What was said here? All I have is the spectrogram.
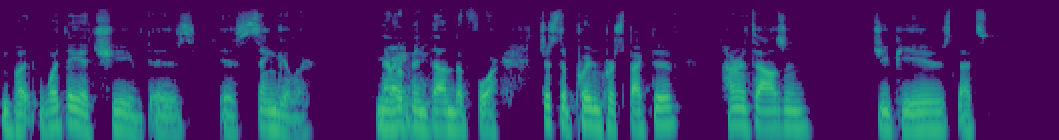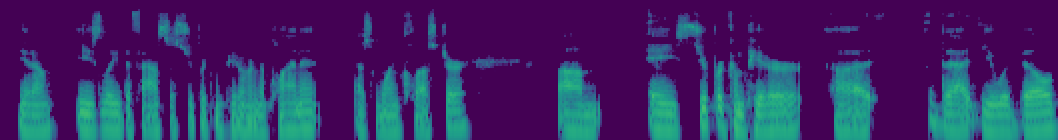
but what they achieved is is singular, never right. been done before. Just to put in perspective, hundred thousand GPUs. That's you know easily the fastest supercomputer on the planet as one cluster. Um, a supercomputer uh, that you would build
